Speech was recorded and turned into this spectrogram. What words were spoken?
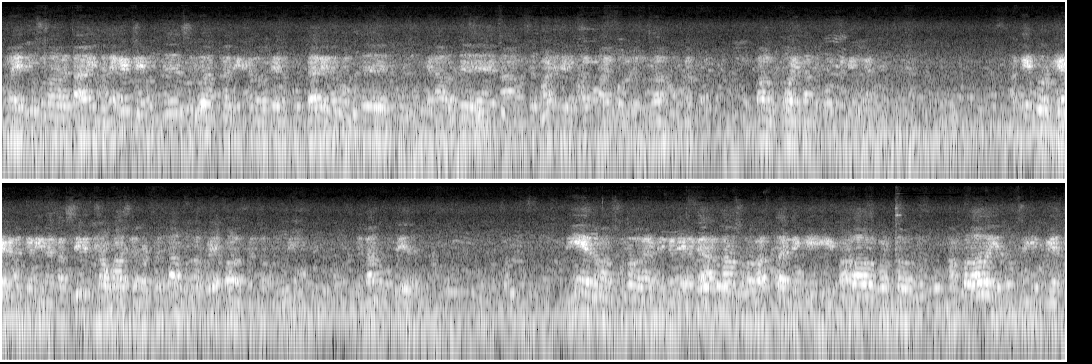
நான் எதுக்கு சொல்லுவாங்கன்னா இந்த நிகழ்ச்சியை வந்து சிறுவரத்துல இருக்கிறத வந்து என்னை கூப்பிட்டாரு. எனக்கு வந்து ஏன்னா வந்து நான் வந்து பாண்டிச்சேரி மணக்குமாய் கோவில் தான் பால் உத்தவாய் தான் அந்த கோவில் பண்ணியிருக்கேன் அங்க எந்த ஒரு கேள்வி என்னன்னு கேட்டீங்கன்னாக்கா சீரித்ரா உபாசனை மட்டும்தான் உள்ள போய் அப்பாவை தரிசனம் பண்ண முடியும் எல்லாருக்கும் முடியாது ஏன் இதை நான் சொல்ல வரேன் அப்படின்னு கேட்டீங்கன்னாக்கா அதான் சொன்ன வார்த்தை இன்னைக்கு பாலாவை பொறுத்தவரை நம்மளால எதுவும் செய்ய முடியாது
